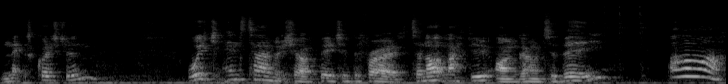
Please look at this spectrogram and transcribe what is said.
Next question. Which entertainment show featured the phrase, Tonight, Matthew, I'm going to be? Ah,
